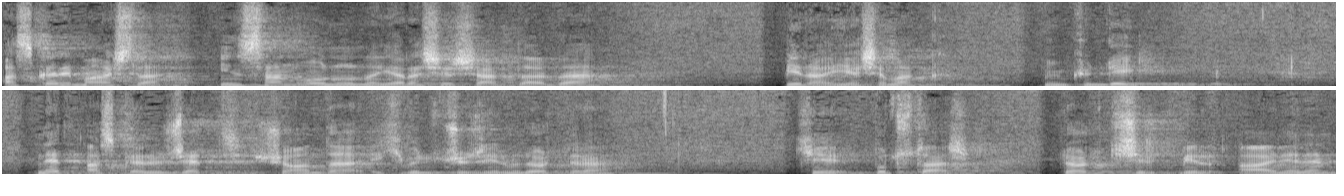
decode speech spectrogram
Asgari maaşla insan onuruna yaraşır şartlarda bir ay yaşamak mümkün değil. Net asgari ücret şu anda 2324 lira ki bu tutar 4 kişilik bir ailenin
